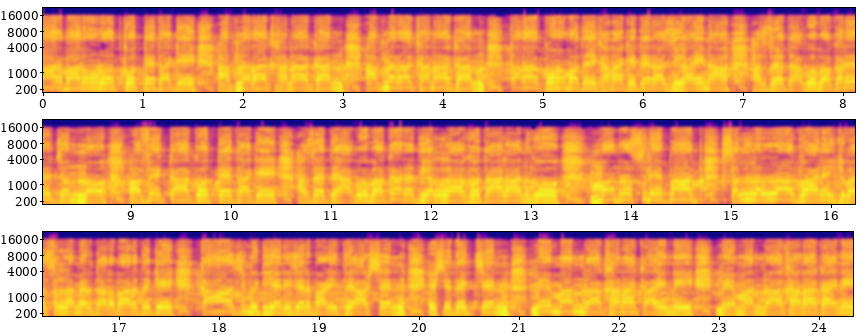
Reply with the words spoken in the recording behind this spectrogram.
বারবার অনুরোধ করতে থাকে, আপনারা খানা খান, আপনারা খানা খান। তারা কোনো মতেই খানা খেতে রাজি হয় না। হজরত আবু বাকারের জন্য অপেক্ষা করতে থাকে হজরতে আবু বাকার রাদি আল্লাহ তালানগো মন রসুলে পাক সাল্লাল্লাহু আলাইহি ওয়াসাল্লামের দরবার থেকে কাজ মিটিয়ে নিজের বাড়িতে আসেন। এসে দেখছেন, মেহমানরা খানা খায়নি, মেহমানরা খানা খায়নি।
